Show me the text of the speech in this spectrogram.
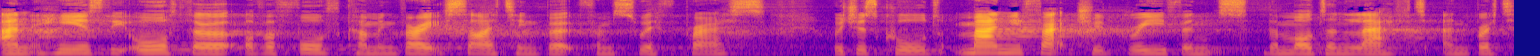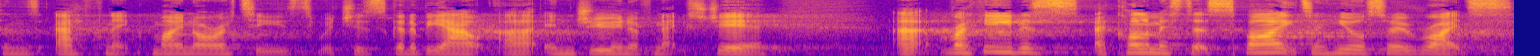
And he is the author of a forthcoming, very exciting book from Swift Press, which is called Manufactured Grievance The Modern Left and Britain's Ethnic Minorities, which is going to be out uh, in June of next year. Uh, is a columnist at Spiked, and he also writes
